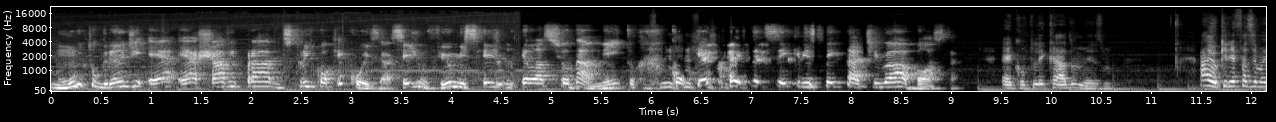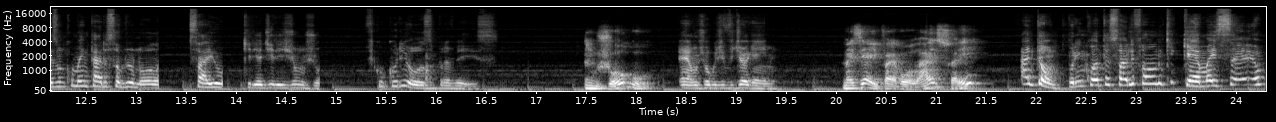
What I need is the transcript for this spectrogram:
muito grande é, é a chave para destruir qualquer coisa, seja um filme, seja um relacionamento, qualquer coisa que você cria expectativa é uma bosta. É complicado mesmo. Ah, eu queria fazer mais um comentário sobre o Nolan. Saiu, queria dirigir um jogo. Fico curioso para ver isso. Um jogo? É, um jogo de videogame. Mas e aí, vai rolar isso aí? Ah, então, por enquanto é só ele falando que quer, mas é, eu,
